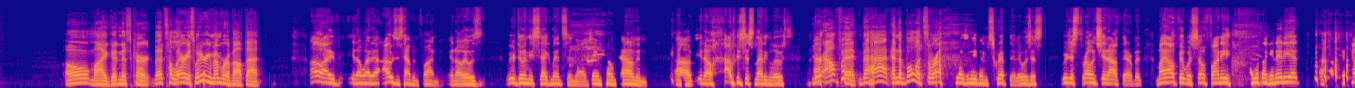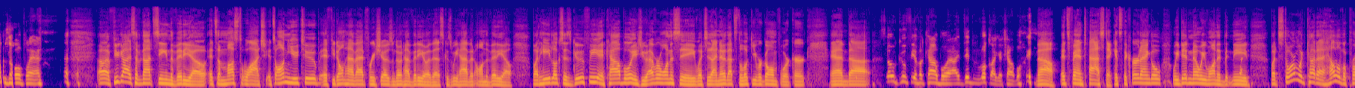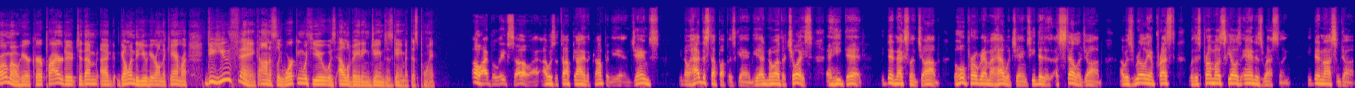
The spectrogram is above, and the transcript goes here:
Oh my goodness, Kurt. That's hilarious. What do you remember about that? Oh, I, you know what? uh, I was just having fun. You know, it was, we were doing these segments in uh, James' hometown, and, uh, you know, I was just letting loose. Your outfit, the hat, and the bullets were wasn't even scripted. It was just, we were just throwing shit out there. But my outfit was so funny. I looked like an idiot. Uh, that was the whole plan. Uh, if you guys have not seen the video, it's a must watch. It's on YouTube if you don't have ad free shows and don't have video of this because we have it on the video. But he looks as goofy a cowboy as you ever want to see, which is, I know that's the look you were going for, Kurt. And, uh, So goofy of a cowboy. I didn't look like a cowboy. No, it's fantastic. It's the Kurt angle we didn't know we wanted but need. But Storm would cut a hell of a promo here, Kurt, prior to, to them uh, going to you here on the camera. Do you think, honestly, working with you was elevating James's game at this point? Oh, I believe so. I, I was the top guy in the company, and James, you know, had to step up his game. He had no other choice, and he did. He did an excellent job. The whole program I had with James, he did a, a stellar job. I was really impressed with his promo skills and his wrestling. He did an awesome job.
